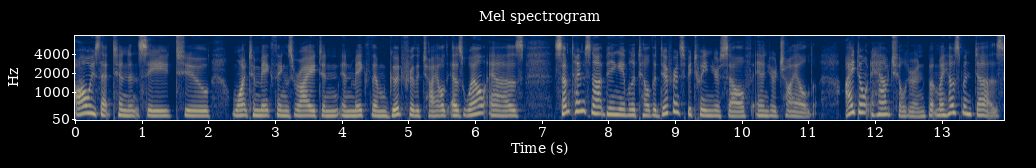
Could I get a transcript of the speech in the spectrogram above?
always that tendency to want to make things right and, and make them good for the child, as well as sometimes not being able to tell the difference between yourself and your child. I don't have children, but my husband does.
